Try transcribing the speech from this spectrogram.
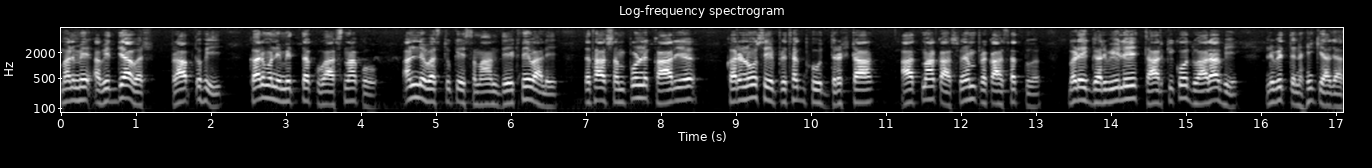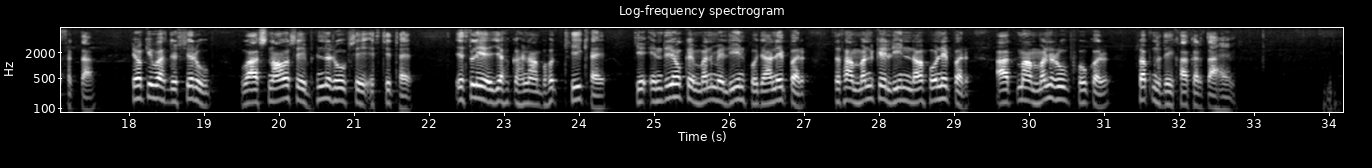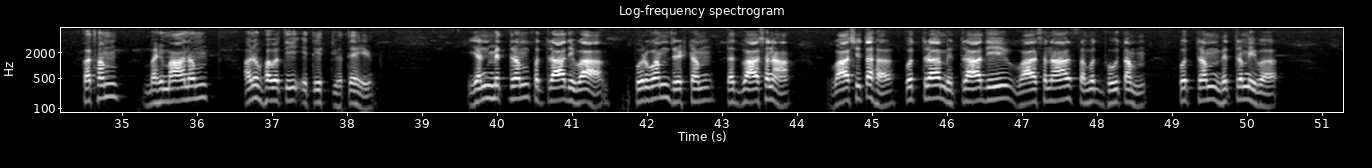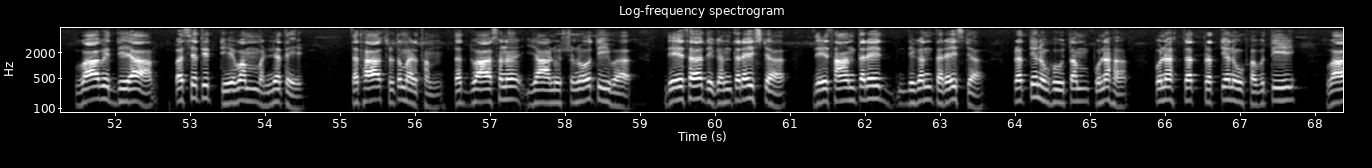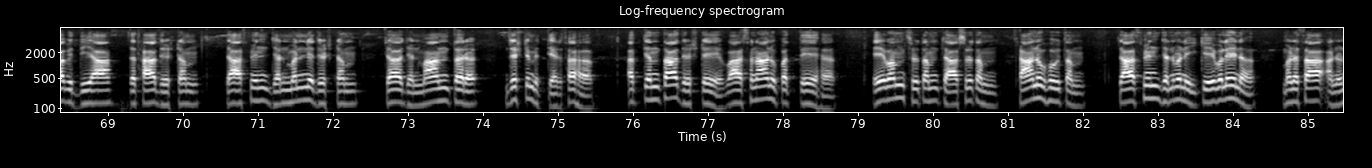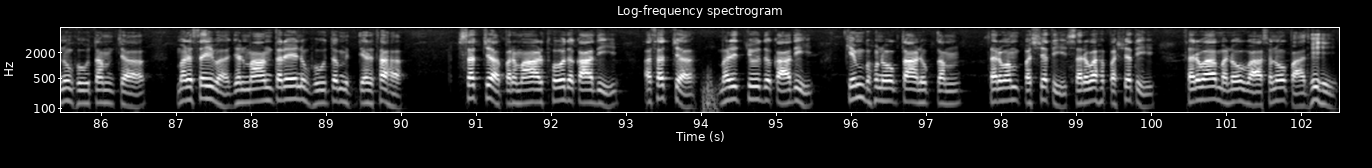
मन में अविद्यावश प्राप्त हुई कर्म निमित्तक वासना को अन्य वस्तु के समान देखने वाले तथा संपूर्ण कार्य करणों से पृथकभूत दृष्टा, आत्मा का स्वयं प्रकाशत्व बड़े गर्वीले तार्किकों द्वारा भी निवृत्त नहीं किया जा सकता, क्योंकि वह दृश्य रूप वासनाओं से भिन्न रूप से स्थित है। इसलिए यह कहना बहुत ठीक है कि इंद्रियों के मन में लीन हो जाने पर तथा मन के लीन न होने पर आत्मा मन रूप होकर स्वप्न देखा करता है। कथम महिमान अनुभवती इत्युते यन्मित्रं पुत्रादि वा पूर्व दृष्ट तद्वासना वासितः पुत्र मित्रादिवासना समुद्भूत पुत्र मित्रमिव वा विद्या पश्यतीव मन्यते। तथा श्रुतमर्थम तद्वासन यानुशृणोतीव देश दिगंतरैश्च देशांतरे दिगंतरैश्च प्रत्यनुभूत पुनः, पुनस्तत्प्रत्यनुभवती वा विद्या तथा दृष्ट, चास्मिन् जन्मन्य दृष्ट च जन्मांतर दृष्टिमित्यर्थः अत्यंतादृष्टे वासनानुपत्ते, एवं श्रुतं चाश्रुतं चानुभूतं, चास्मिन् जन्मनि केवलेन मनसा अनुभूतं च, मनसैव जन्मांतरेनुभूतमित्यर्थः सच्च परमार्थोदकादि, असच्च मृत्युदकादि किं बहुनोक्तानुक्तम सर्व पश्यति सर्व पश्यति, सर्वमनोवासनोपाधि।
